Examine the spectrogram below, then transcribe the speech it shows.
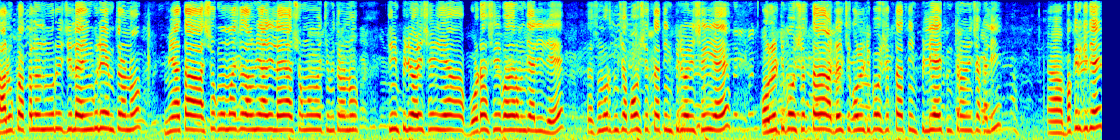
तालुका कलनमुरी जिल्हा हिंगोली आहे मित्रांनो. मी आता अशोक मामाच्या जाऊन आलेला आहे. अशोक मामाची मित्रांनो तीन पिलवाडी शेळी ह्या बोर्डाशाही बाजारामध्ये आलेली आहे. तर समोर तुमच्या पाहू शकता तीन पिलवाडी शेळी आहे. क्वालिटी पाहू शकता अडलची क्वालिटी पाहू शकता तीन पिल्ली आहेत मित्रांनो याच्या खाली. बकरी किती आहेत?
